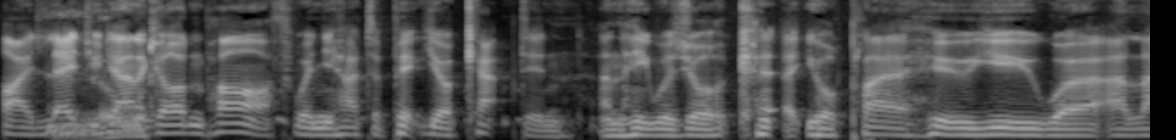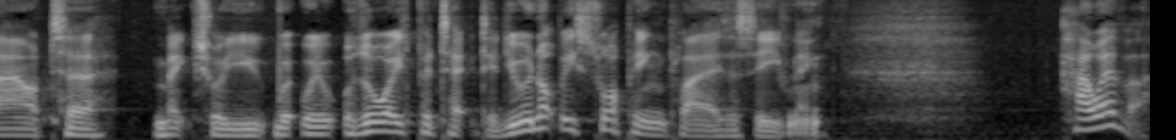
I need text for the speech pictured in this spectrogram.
I led you down a garden path when you had to pick your captain, and he was your your player who you were allowed to make sure you w- was always protected. You will not be swapping players this evening. However,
